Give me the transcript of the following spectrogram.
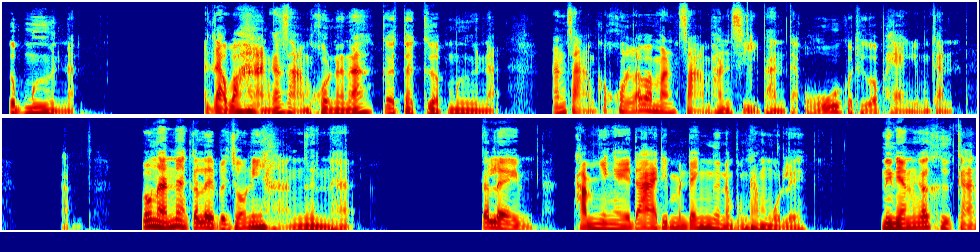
เกือบหมื่นอะแต่ว่าหารกันสามคนนะนะเกิดแต่เกือบหมื่นอะอันสามก็คนละประมาณสามพันสี่พันแต่โอ้ก็ถือว่าแพงอยู่เหมือนกันครับช่วงนั้นเนี่ยก็เลยเป็นช่วงที่หาเงินฮะก็เลยทำยังไงได้ที่มันได้เงินผมทำหมดเลยหนึ่งนั้นก็คือการ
